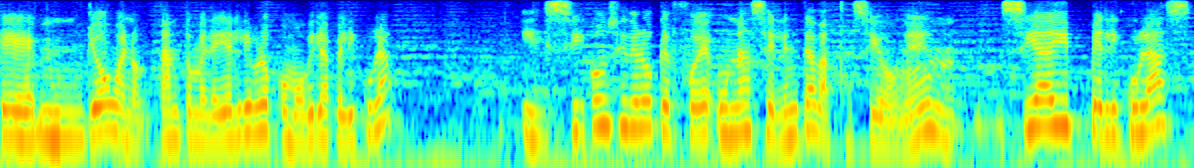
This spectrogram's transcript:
Eh, yo, bueno, tanto me leí el libro como vi la película y sí considero que fue una excelente adaptación. ¿eh? Sí hay películas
